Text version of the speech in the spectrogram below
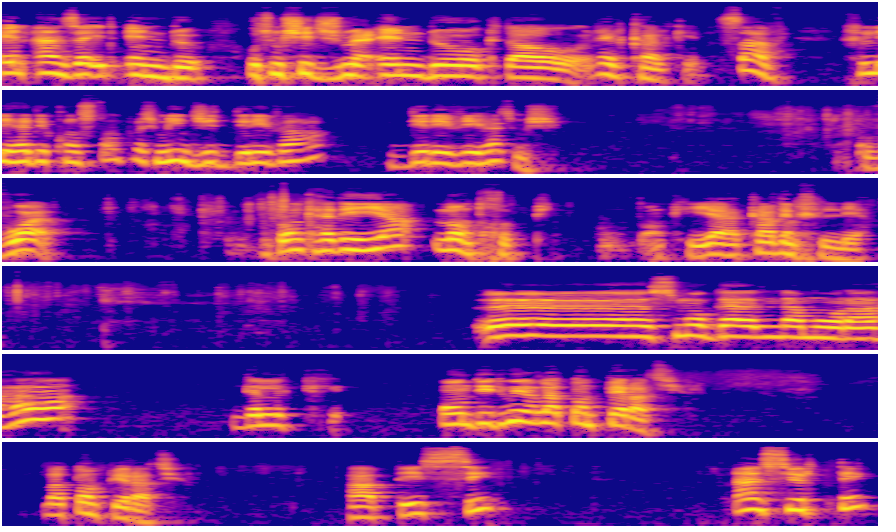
n un زائد n deux. وتمشي تجمع n deux كدا غير ال calcul. صافي. خلي هادي constante باش منين تجي dériver ها dériver ها تمشي. voilà donc هذه هي l'entropie donc هي هكا غادي نخليها أه سمو قال لنا موراها قال لك en déduire la température la température et ben c'est un sur T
